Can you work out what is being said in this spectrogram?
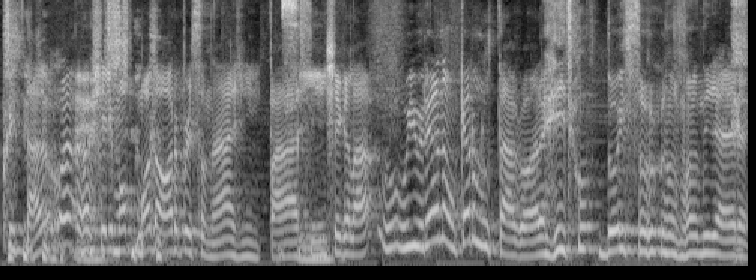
Coitado, eu, eu achei ele mó, mó da hora o personagem. Pá, assim, chega lá, o, o Yuri, ah, não, quero lutar agora. Então, dois socos no mano e já era.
